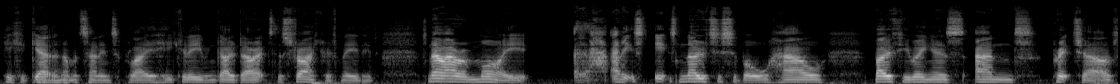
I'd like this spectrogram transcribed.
He could get the number ten into play. He could even go direct to the striker if needed. So now Aaron Mooy, and it's it's noticeable how both your wingers and Pritchard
